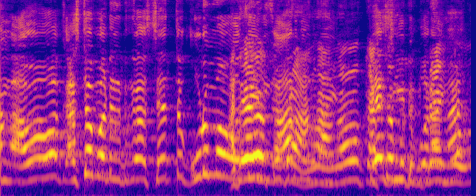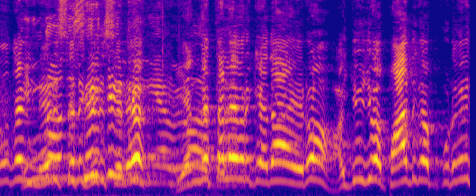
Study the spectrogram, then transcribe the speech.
அங்க அவன் அவன் கஷ்டப்பட்டுட்டு இருக்கா செத்த குடும்பம் வந்து அங்க பேசிட்டு கஷ்டப்பட்டு போறாங்க போறாங்க. இங்க வந்து கிரிசல். இருக்கீங்க எங்க தலைவருக்கு ஏதாவது ஆயிரும் ஐயோ பாதுகாப்பு கொடுங்க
